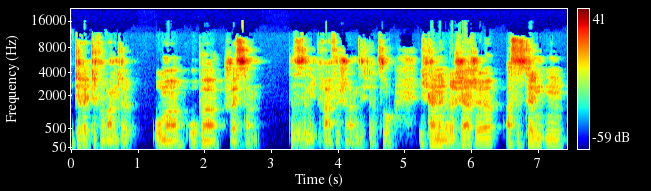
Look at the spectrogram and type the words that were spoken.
direkte Verwandte, Oma, Opa, Schwestern. Das ist dann die grafische Ansicht dazu. Ich kann den Rechercheassistenten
